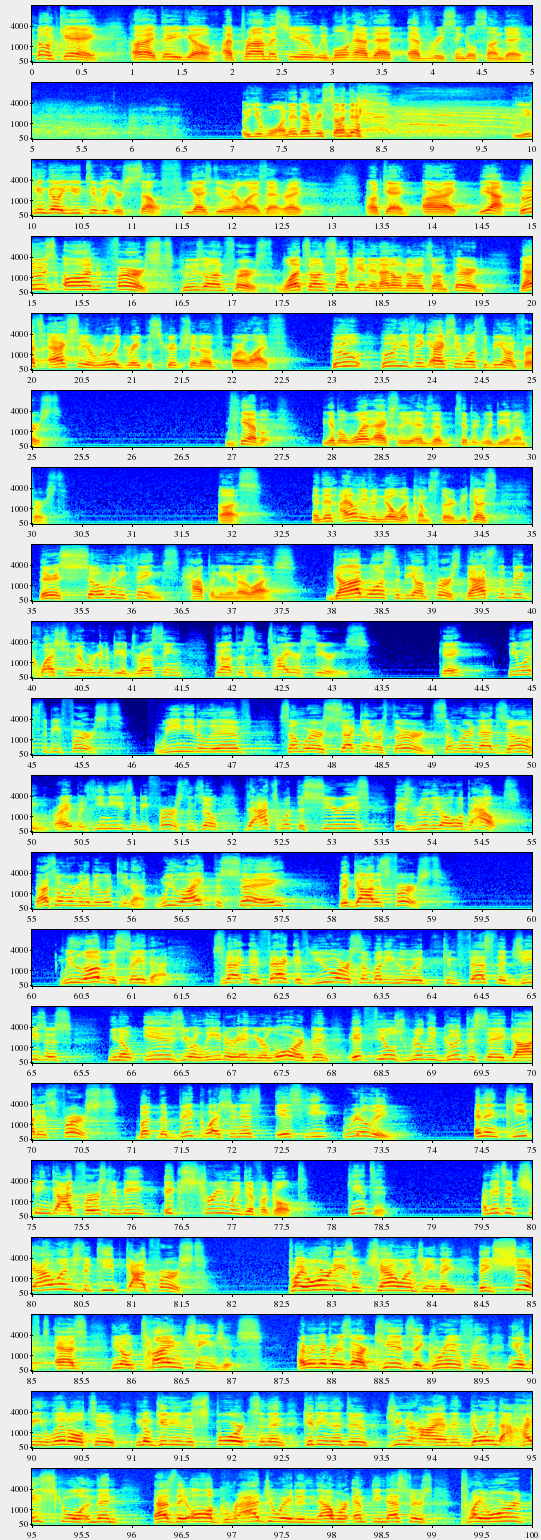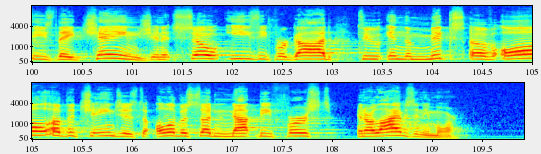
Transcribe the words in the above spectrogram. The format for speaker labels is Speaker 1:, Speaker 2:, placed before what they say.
Speaker 1: Okay. All right, there you go. I promise you we won't have that every single Sunday. Oh, you want it every Sunday? you can go YouTube it yourself. You guys do realize that, right? Okay, all right. Yeah, who's on first? Who's on first? What's on second? And I don't know what's on third. That's actually a really great description of our life. Who, who do you think actually wants to be on first? Yeah, but, yeah, but what actually ends up typically being on first? Us. And then I don't even know what comes third because there is so many things happening in our lives. God wants to be on first. That's the big question that we're going to be addressing throughout this entire series. Okay? He wants to be first. We need to live somewhere second or third, somewhere in that zone, right? But he needs to be first. And so that's what the series is really all about. That's what we're going to be looking at. We like to say that God is first. We love to say that. In fact, if you are somebody who would confess that Jesus, you know, is your leader and your Lord, then it feels really good to say God is first. But the big question is, is he really? And then keeping God first can be extremely difficult, can't it? I mean, it's a challenge to keep God first. Priorities are challenging. They, they shift as, you know, time changes. I remember as our kids, they grew from, you know, being little to, you know, getting into sports and then getting into junior high and then going to high school. And then as they all graduated and now we're empty nesters, priorities, they change. And it's so easy for God to, in the mix of all of the changes, to all of a sudden not be first in our lives anymore.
